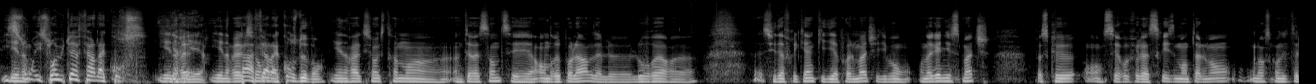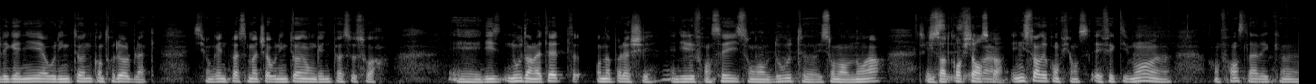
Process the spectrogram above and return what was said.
Ils sont, une- ils sont habitués à faire la course Il y a derrière, il y a une pas à réaction. faire la course devant. Il y a une réaction extrêmement euh, intéressante, c'est André Pollard, l'ouvreur euh, sud-africain, qui dit après le match, il dit bon, on a gagné ce match parce que on s'est refait la cerise mentalement lorsqu'on est allé gagner à Wellington contre les All Blacks. Si on gagne pas ce match à Wellington, on gagne pas ce soir. Et ils disent, nous dans la tête, on n'a pas lâché. Il dit les Français, ils sont dans le doute, euh, ils sont dans le noir. C'est une histoire de confiance, voilà, quoi. Une histoire de confiance. Et effectivement, euh, en France, là, avec, euh,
